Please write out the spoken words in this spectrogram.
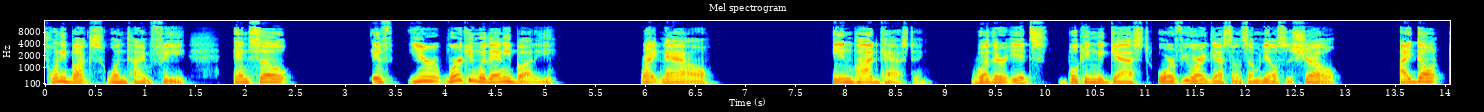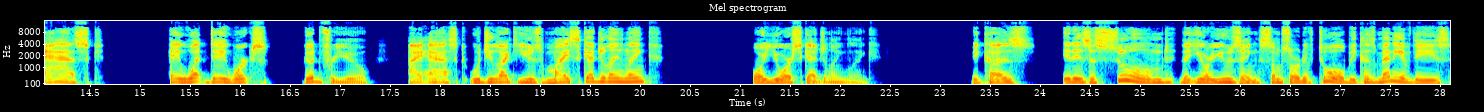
20 bucks one time fee. And so if you're working with anybody right now in podcasting, whether it's booking a guest or if you are a guest on somebody else's show, I don't ask, Hey, what day works good for you? I ask, would you like to use my scheduling link or your scheduling link? Because it is assumed that you're using some sort of tool because many of these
